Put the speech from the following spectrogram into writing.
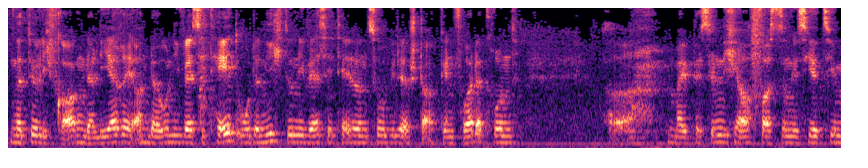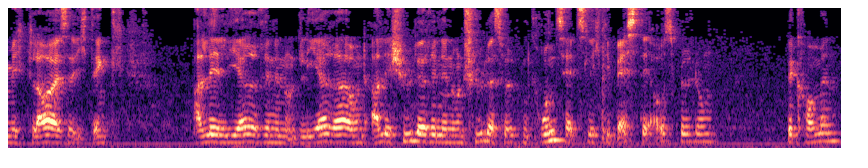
natürlich Fragen der Lehre an der Universität oder Nicht-Universität und so wieder stark in den Vordergrund. Äh, meine persönliche Auffassung ist hier ziemlich klar. Also ich denke, alle Lehrerinnen und Lehrer und alle Schülerinnen und Schüler sollten grundsätzlich die beste Ausbildung bekommen.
